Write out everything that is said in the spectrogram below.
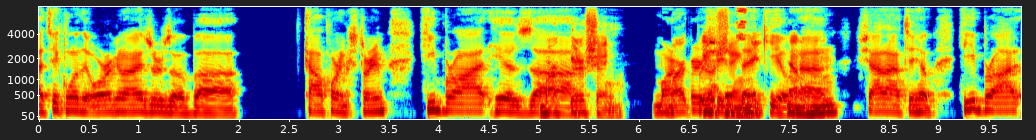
I think one of the organizers of uh, California Extreme. He brought his uh, Mark Biersching. Mark, Mark Biersching, Biersching. Thank you. Yeah. Uh, Mhm. shout out to him. He brought.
